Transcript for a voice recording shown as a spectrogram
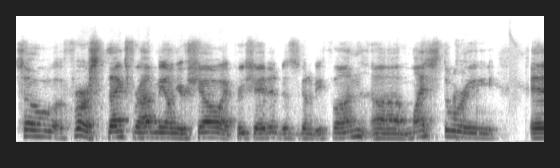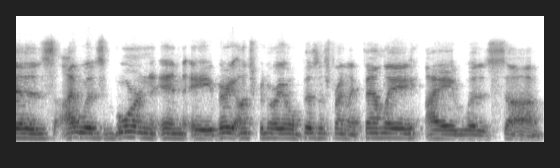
So first, thanks for having me on your show. I appreciate it. This is going to be fun. Uh, my story is I was born in a very entrepreneurial, business friendly family. I was um,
